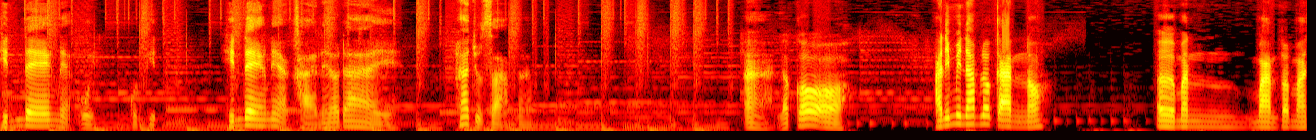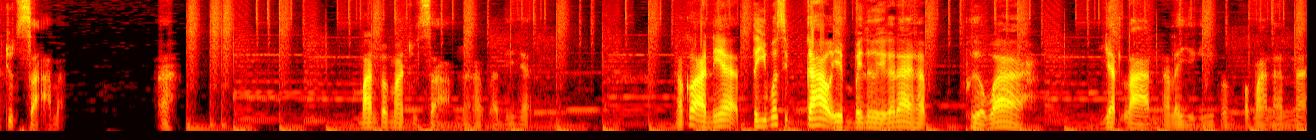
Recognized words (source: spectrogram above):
หินแดงเนี่ยโอ้ยกดผิด หินแดงเนี่ยขายแล้วได้ 5.3 นะครับ อ่า แล้วก็ อันนี้ไม่นับแล้วกันเนาะ เออ มัน มันประมาณจุดสามอะอะ มันประมาณจุดสามนะครับ อันนี้เนี่ย แล้วก็อันเนี้ยตีว่า 19M ไปเลยก็ได้ครับ เผื่อว่ายัดร้านอะไรอย่างนี้ประประมาณนั้นนะ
